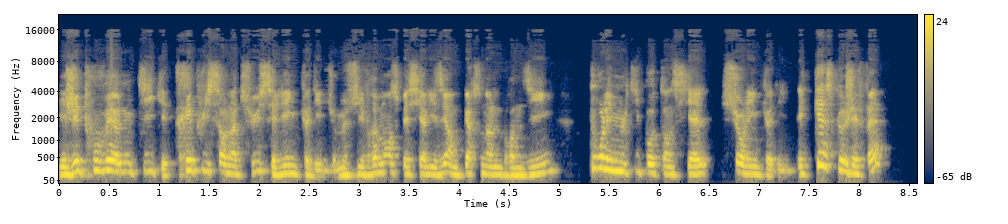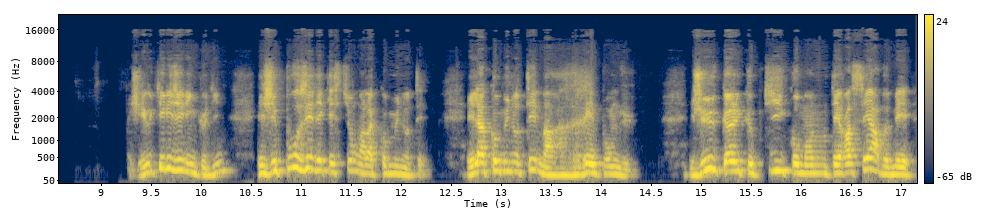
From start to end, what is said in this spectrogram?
Et j'ai trouvé un outil qui est très puissant là-dessus, c'est LinkedIn. Je me suis vraiment spécialisé en personal branding pour les multipotentiels sur LinkedIn. Et qu'est-ce que j'ai fait? J'ai utilisé LinkedIn et j'ai posé des questions à la communauté. Et la communauté m'a répondu. J'ai eu quelques petits commentaires acerbes, mais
